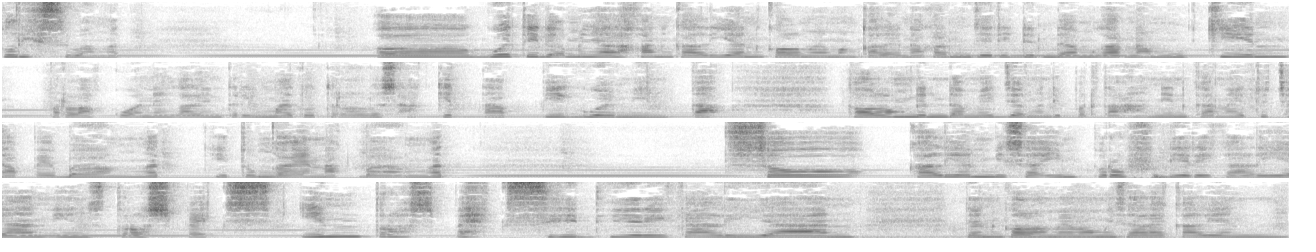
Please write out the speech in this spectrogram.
Please banget. Uh, gue tidak menyalahkan kalian kalau memang kalian akan menjadi dendam karena mungkin perlakuan yang kalian terima itu terlalu sakit tapi gue minta tolong dendamnya jangan dipertahanin karena itu capek banget itu nggak enak banget. So kalian bisa improve diri kalian introspeksi introspeksi diri kalian. Dan kalau memang misalnya kalian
